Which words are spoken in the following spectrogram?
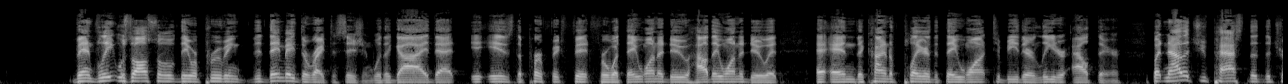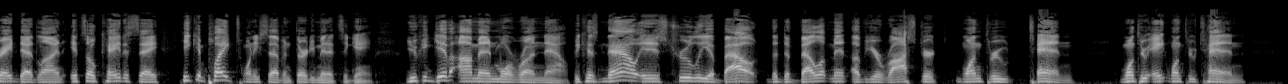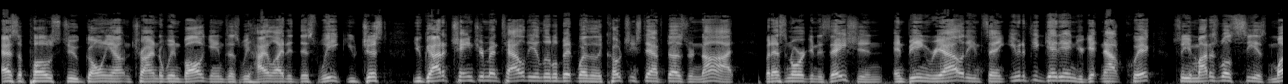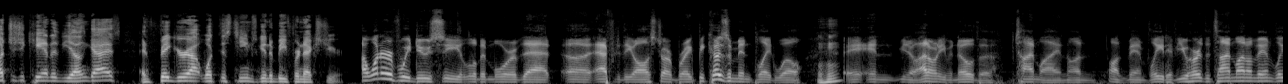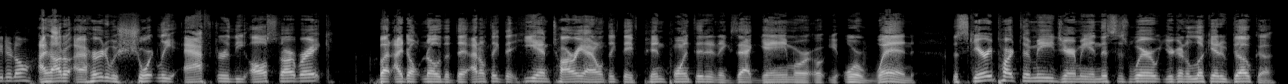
VanVleet was also they were proving that they made the right decision with a guy that is the perfect fit for what they want to do, how they want to do it, and the kind of player that they want to be their leader out there. But now that you've passed the, the trade deadline, it's okay to say he can play 27, 30 minutes a game you can give Amen more run now because now it is truly about the development of your roster one through 10, one through eight, one through 10, as opposed to going out and trying to win ball games as we highlighted this week. You just, you got to change your mentality a little bit, whether the coaching staff does or not but as an organization and being reality and saying even if you get in, you're getting out quick. So you might as well see as much as you can of the young guys and figure out what this team's going to be for next year. I wonder if we do see a little bit more of that uh, after the All Star break because the men played well, mm-hmm. and, and, you know I don't even know the timeline on on VanVleet. Have you heard the timeline on VanVleet at all? I thought I heard it was shortly after the All Star break, but I don't know that they, I don't think that he and Tari I don't think they've pinpointed an exact game or, or, or when. The scary part to me, Jeremy, and this is where you're going to look at Udoka,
